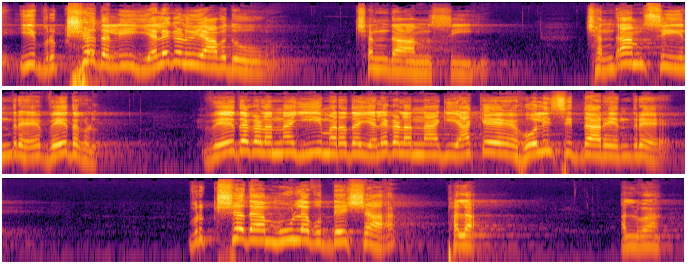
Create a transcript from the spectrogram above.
ಈ ವೃಕ್ಷದಲ್ಲಿ ಎಲೆಗಳು ಯಾವುದು? ಛಂದಾಂಸಿ. ಛಂದಾಂಸಿ ಅಂದರೆ ವೇದಗಳು. ವೇದಗಳನ್ನು ಈ ಮರದ ಎಲೆಗಳನ್ನಾಗಿ ಯಾಕೆ ಹೋಲಿಸಿದ್ದಾರೆ ಅಂದರೆ ವೃಕ್ಷದ ಮೂಲ ಉದ್ದೇಶ ಫಲ. ಅಲ್ವಾ?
